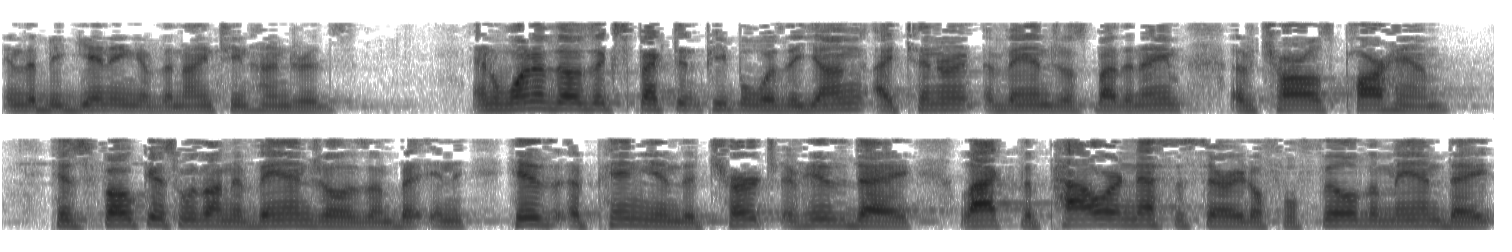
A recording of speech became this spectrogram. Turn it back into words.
in the beginning of the 1900s. And one of those expectant people was a young itinerant evangelist by the name of Charles Parham. His focus was on evangelism, but in his opinion, the church of his day lacked the power necessary to fulfill the mandate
